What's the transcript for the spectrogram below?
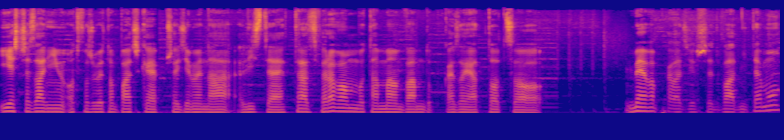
I jeszcze zanim otworzymy tą paczkę, przejdziemy na listę transferową, bo tam mam wam do pokazania to, co miałem wam pokazać jeszcze dwa dni temu.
